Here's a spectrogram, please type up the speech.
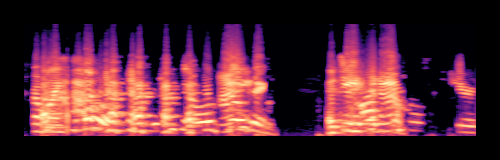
I'm like, oh, it's an old I- building. It's See, and. I'm here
